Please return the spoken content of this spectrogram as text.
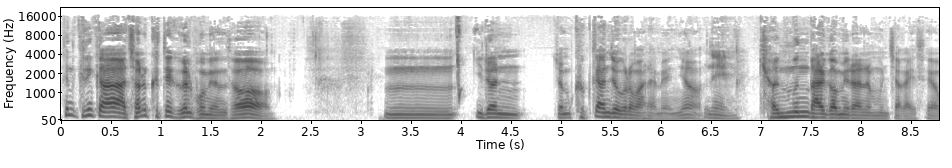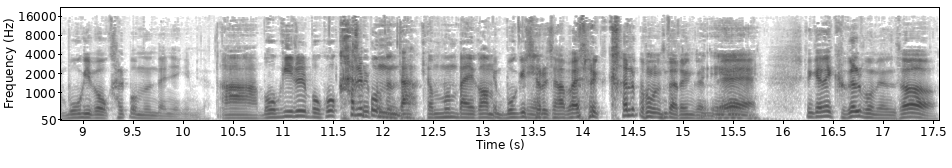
근- 그러니까 저는 그때 그걸 보면서, 음, 이런 좀 극단적으로 말하면요. 네. 견문 발검이라는 문자가 있어요. 모기 보고 칼 뽑는다는 얘기입니다. 아, 모기를 보고 칼을 칼을 뽑는다. 뽑는다. 견문 발검. 모기채로 잡아야 될 칼을 뽑는다는 건데. 예. 그러니까 그걸 보면서,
